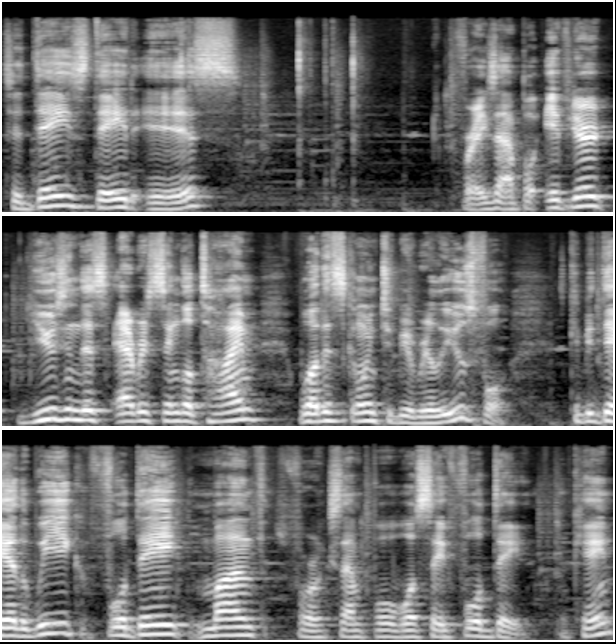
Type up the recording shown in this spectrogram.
Today's date is, for example, if you're using this every single time, well, this is going to be really useful. It could be day of the week, full date, month, for example, we'll say full date, okay?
